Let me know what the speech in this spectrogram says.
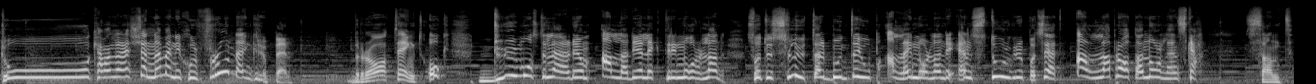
då kan man lära känna människor från den gruppen. Bra tänkt. Och du måste lära dig om alla dialekter i Norrland så att du slutar bunta ihop alla i Norrland i en stor grupp och säga att alla pratar norrländska. Sant.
